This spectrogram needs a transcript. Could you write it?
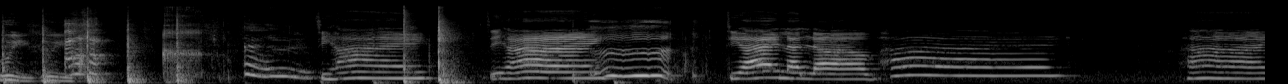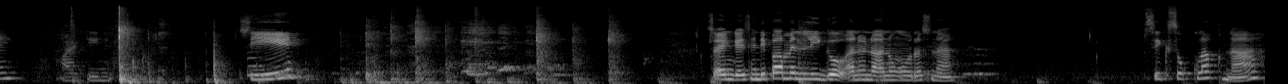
Huy, huy. Si hi. Si hi. Si hi, la love. Hi. Hi. Martin. See? So, ayun guys, hindi pa kami naligo. Ano na, anong oras na? 6 o'clock na.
